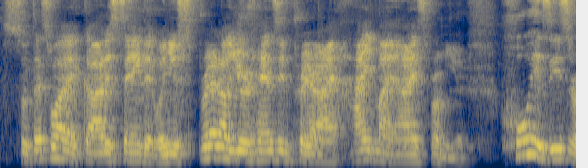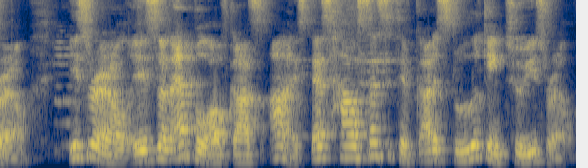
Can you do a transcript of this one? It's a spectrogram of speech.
So that's why God is saying that when you spread out your hands in prayer, I hide my eyes from you. Who is Israel? Israel is an apple of God's eyes. That's how sensitive God is looking to Israel.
